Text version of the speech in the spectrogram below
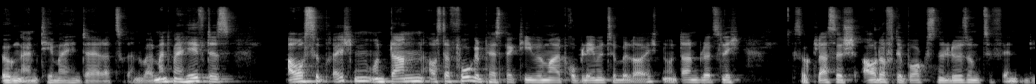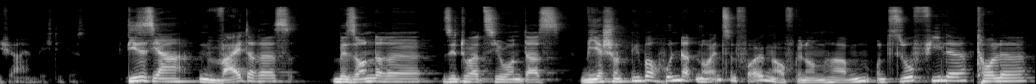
irgendeinem Thema hinterher zu rennen. Weil manchmal hilft es, auszubrechen und dann aus der Vogelperspektive mal Probleme zu beleuchten und dann plötzlich so klassisch out of the box eine Lösung zu finden, die für einen wichtig ist. Dieses Jahr ein weiteres besondere Situation, dass wir schon über 119 Folgen aufgenommen haben und so viele tolle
